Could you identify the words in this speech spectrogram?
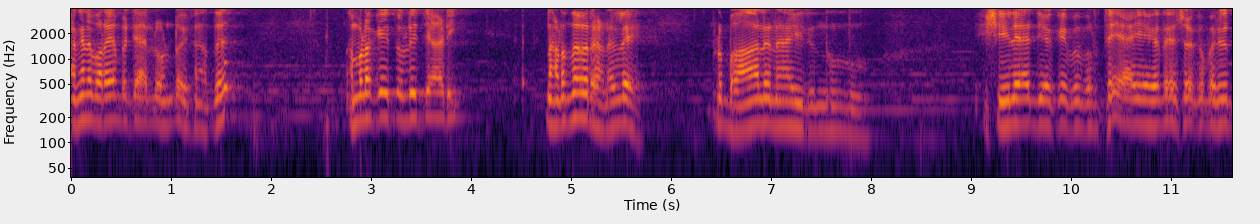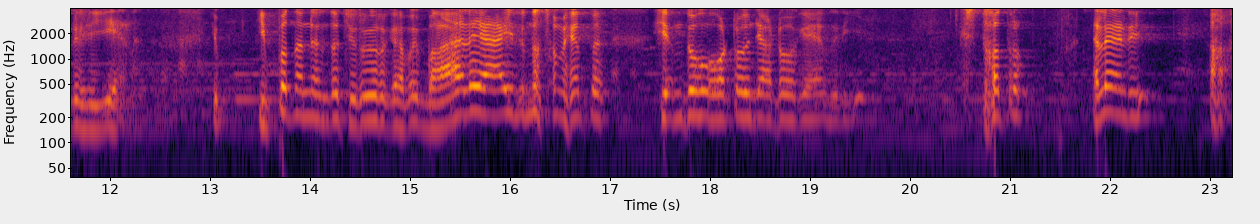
അങ്ങനെ പറയാൻ പറ്റാറില്ല ഉണ്ടോ ഇതിനകത്ത്? നമ്മളൊക്കെ ഈ തുള്ളിച്ചാടി നടന്നവരാണല്ലേ? നമ്മൾ ബാലനായിരുന്നു. ഷീലാന്റിയൊക്കെ ഇപ്പോൾ വൃദ്ധയായി ഏകദേശമൊക്കെ പരുവത്തിലിരിക്കുകയാണ്. ഇപ്- ഇപ്പം തന്നെ എന്തോ ചെറുകിറുക്ക അപ്പോൾ ഈ ബാലയായിരുന്ന സമയത്ത് എന്തോ ഓട്ടവും ചാട്ടവും ഒക്കെ ആയിരുന്നിരിക്കും. സ്തോത്രം. അല്ലേ ആന്റി ആ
